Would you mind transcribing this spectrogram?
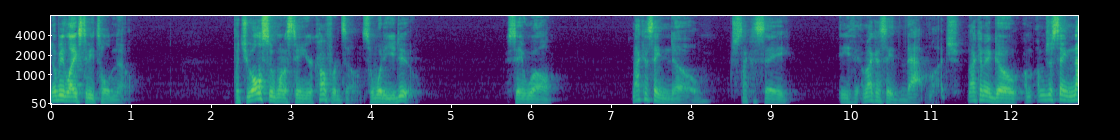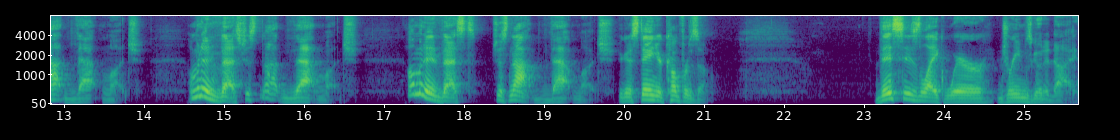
Nobody likes to be told no. But you also want to stay in your comfort zone. So what do you do? You say, well, I'm not going to say no. I'm just not going to say anything. I'm not going to say that much. I'm not going to go, I'm, I'm just saying not that much. I'm going to invest, just not that much. I'm going to invest, just not that much. You're going to stay in your comfort zone. This is like where dreams go to die.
